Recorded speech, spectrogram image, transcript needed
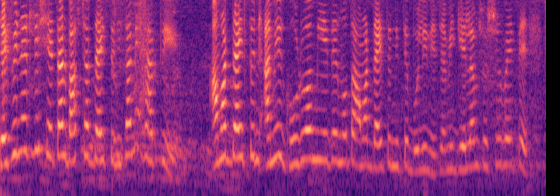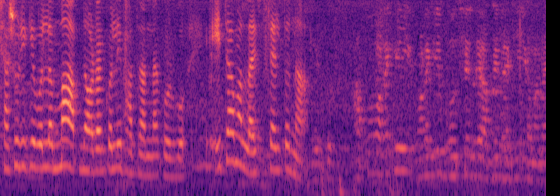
ডেফিনেটলি সে তার বাচ্চার দায়িত্ব নিছে, আমি হ্যাপি আমার দায়িত্ব আমি ঘরোয়া মেয়েদের মতো আমার দায়িত্ব নিতে বলিনি যে আমি গেলাম শ্বশুরবাড়িতে, শাশুড়িকে বললাম, মা, আপনি অর্ডার করলেই ভাত রান্না করব। এটা আমার লাইফস্টাইল তো না। অনেকেই অনেকেই বলছে যে আপনি নাকি মানে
